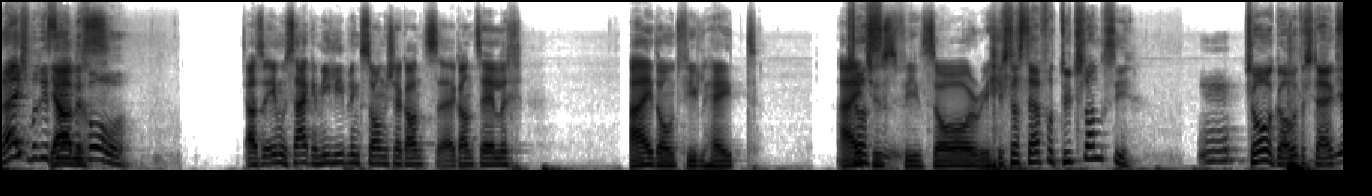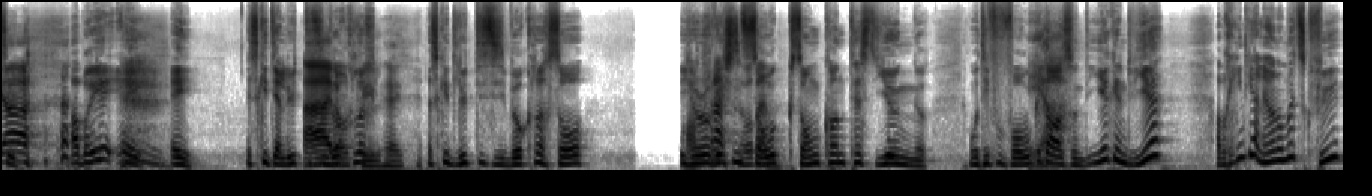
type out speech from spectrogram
Da ist mir in Ja, gekommen. Also ich muss sagen, mein Lieblingssong ist ja ganz, äh, ganz ehrlich I don't feel hate. I Das- just feel sorry. Ist das der von Deutschland gewesen? Schon, gell? Das war der. ja, Aber ich, ey, ey, es gibt ja Leute, die I sind wirklich... Es gibt Leute, die sind wirklich so Eurovision dem. Song Contest jünger. Und die verfolgen Ja. das. Und irgendwie, aber irgendwie habe ich auch nur das Gefühl,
